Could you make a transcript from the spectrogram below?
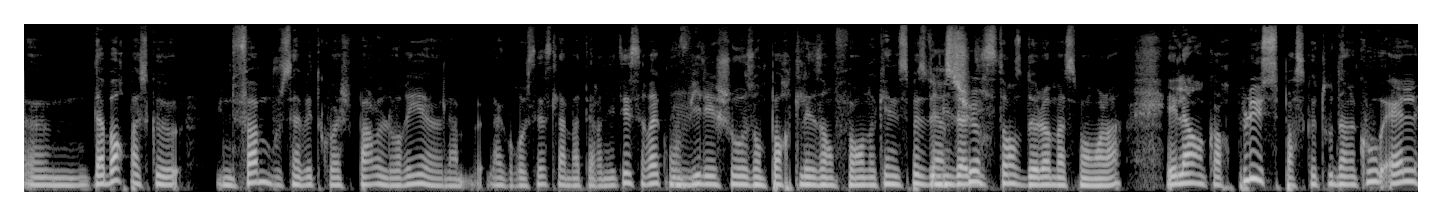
Euh, D'abord parce que une femme, vous savez de quoi je parle, Laurie, la, la grossesse, la maternité, c'est vrai qu'on Mm. vit les choses, on porte les enfants, donc il y a une espèce de Bien mise à distance de l'homme à ce moment-là. Et là encore plus, parce que tout d'un coup, elle,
